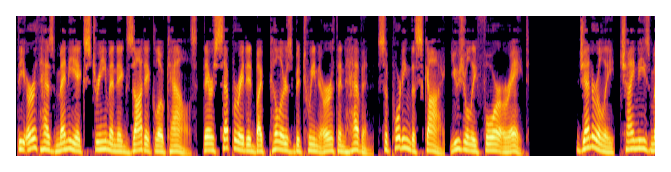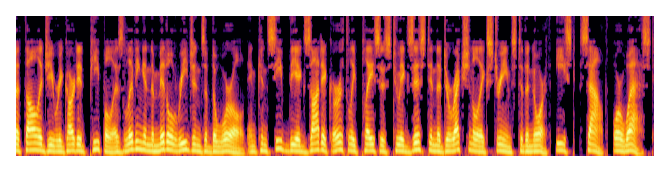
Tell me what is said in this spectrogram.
The earth has many extreme and exotic locales, they are separated by pillars between earth and heaven, supporting the sky, usually four or eight. Generally, Chinese mythology regarded people as living in the middle regions of the world and conceived the exotic earthly places to exist in the directional extremes to the north, east, south, or west.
